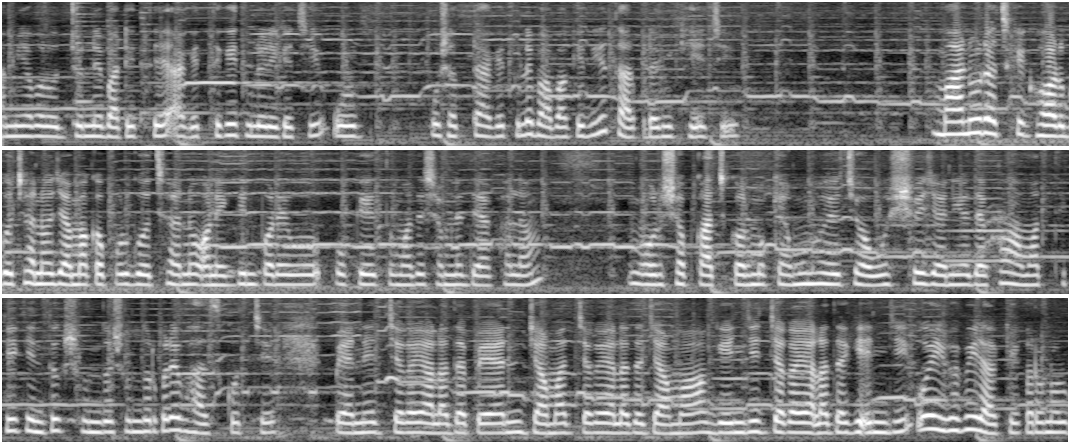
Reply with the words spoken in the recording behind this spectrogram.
আমি আবার ওর জন্য বাটিতে আগের থেকেই তুলে রেখেছি, ওর প্রসাদটা আগে তুলে বাবাকে দিয়ে তারপরে আমি খেয়েছি। মানুর আজকে ঘর গোছানো জামা কাপড় গোছানো, অনেকদিন পরে ওকে তোমাদের সামনে দেখালাম। ওর সব কাজকর্ম কেমন হয়েছে অবশ্যই জানিও। দেখো আমার থেকে কিন্তু সুন্দর সুন্দর করে ভাঁজ করছে। প্যানের জায়গায় আলাদা প্যান জামার জায়গায় আলাদা জামা গেঞ্জির জায়গায় আলাদা গেঞ্জি। ও এইভাবেই রাখে কারণ ওর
